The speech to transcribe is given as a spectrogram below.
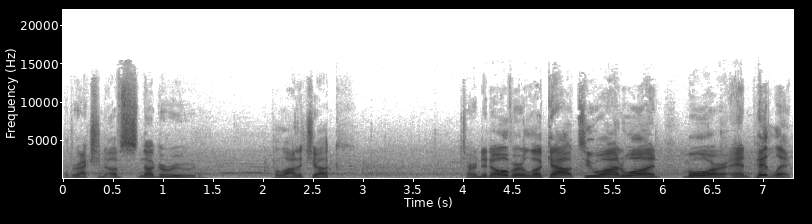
The direction of Snuggerud. Palatichuk turned it over. Look out. Two on one. Moore and Pitlick.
